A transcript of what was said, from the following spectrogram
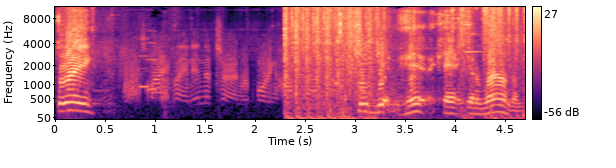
Three. Spy plane in the turn, reporting hostile. Keep getting hit. I can't get around them.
